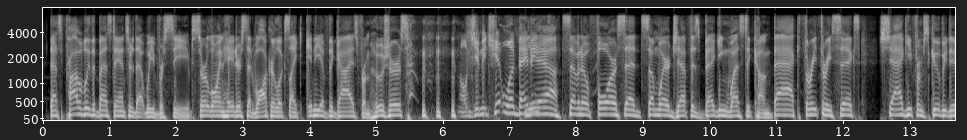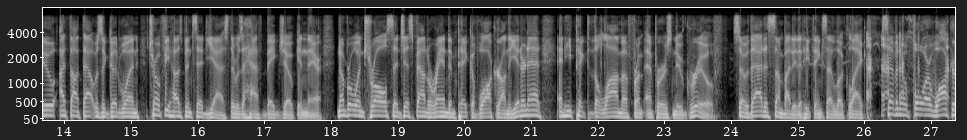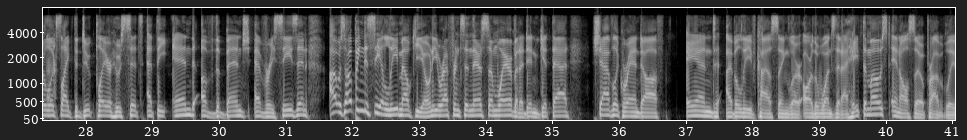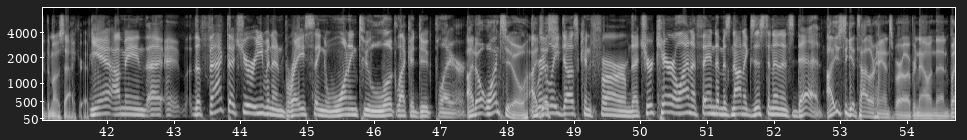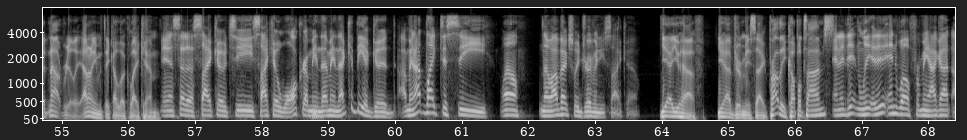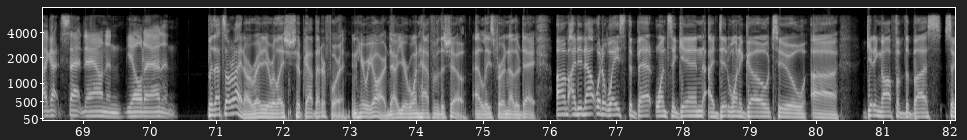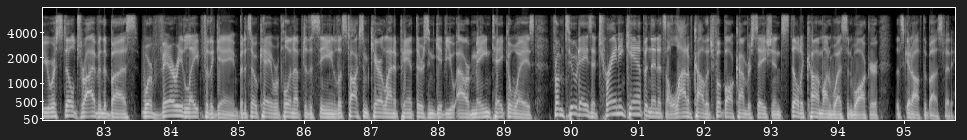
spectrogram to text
That's probably the best answer that we've received. Sirloin Hater said Walker looks like any of the guys from Hoosiers. oh, Jimmy Chitwood, baby. Yeah, 704 said somewhere Jeff is begging Wes to come back. 336 Shaggy from Scooby Doo. I thought that was a good one. Trophy Husband said yes. There was a half baked joke in there. Number one troll said just found a random pic of Walker on the internet and he picked the llama from Emperor's New Groove. So that is somebody that he thinks I look like. 704 Walker looks like the Duke player who sits at the end of the bench every season. I was hoping to see a Lee Melchionni reference in there somewhere, but I didn't get that. Shavlik Randolph and I believe Kyle Singler are the ones that I hate the most and also probably the most accurate. Yeah, I mean, uh, uh, the fact that you're even embracing wanting to look like a Duke player I don't want to. I really just does confirm that your Carolina fandom is non-existent and it's dead. I used to get Tyler Hansbrough every now and then, but not really. I don't even think I look like him. Yeah, instead of Psycho T, Psycho Walker. I mean, I mean that could be a good. I mean, I'd like to see. Well, no, I've actually driven you Psycho, Yeah, you have. You have driven me psych. Probably a couple times. and it didn't. Le- it didn't end well for me. I got I got sat down and yelled at, and But that's all right. Our radio relationship got better for it. And here we are. Now you're one half of the show, at least for another day. Um, I did not want to waste the bet once again. I did want to go to, uh, getting off of the bus. So you were still driving the bus. We're very late for the game, but it's okay. We're pulling up to the scene. Let's talk some Carolina Panthers and give you our main takeaways from two days at training camp. And then it's a lot of college football conversation still to come on Wes and Walker. Let's get off the bus, Fitty.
